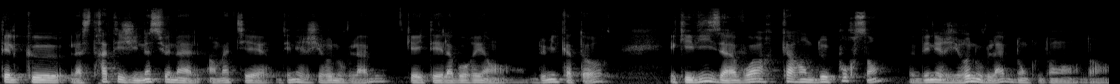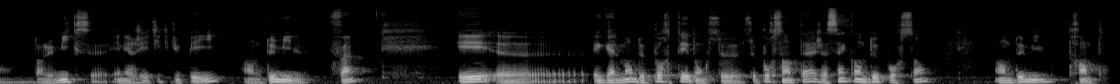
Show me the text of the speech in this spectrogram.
telles que la stratégie nationale en matière d'énergie renouvelable, qui a été élaborée en 2014 et qui vise à avoir 42% d'énergie renouvelable donc dans, dans, le mix énergétique du pays en 2020 et euh, également de porter donc ce, pourcentage à 52% en 2030.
